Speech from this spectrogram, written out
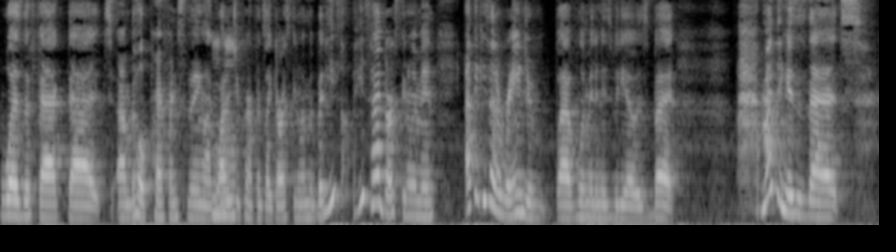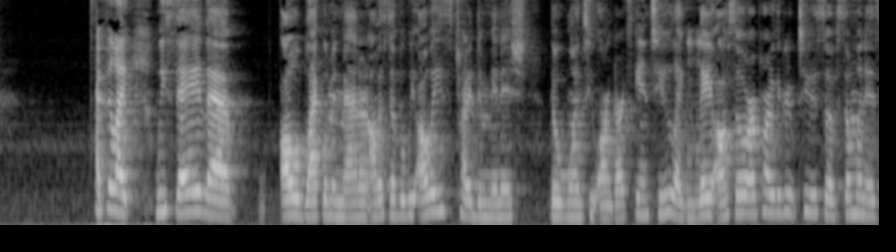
was the fact that um, the whole preference thing, like why Mm-hmm. don't you preference like dark skinned women? But he's he's had dark skinned women. I think he's had a range of, of women in his videos. But my thing is, is that I feel like we say that all black women matter and all this stuff, but we always try to diminish the ones who aren't dark skinned too. Like mm-hmm. they also are a part of the group too. So if someone is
